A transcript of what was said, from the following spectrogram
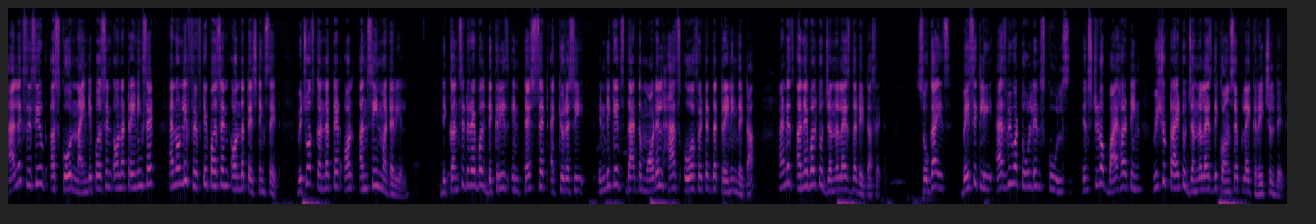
Alex received a score 90% on a training set and only 50% on the testing set, which was conducted on unseen material. The considerable decrease in test set accuracy indicates that the model has overfitted the training data and is unable to generalize the dataset. So, guys, basically, as we were told in schools, instead of by hearting, we should try to generalize the concept like Rachel did.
